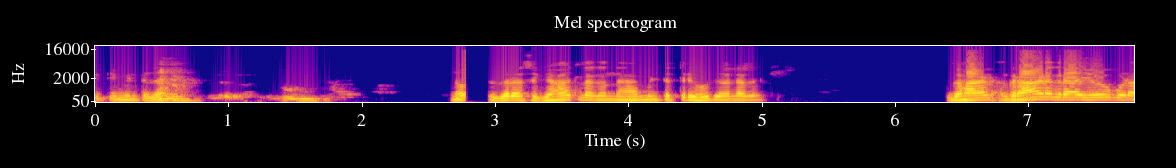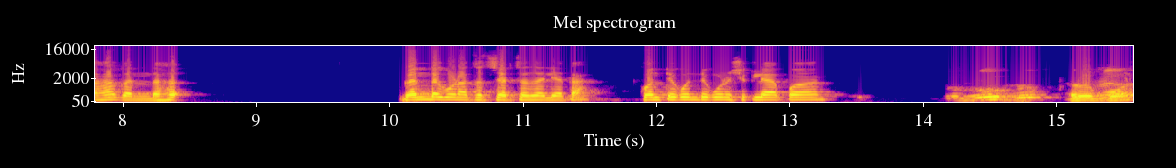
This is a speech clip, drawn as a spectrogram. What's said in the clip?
किती मिनिटं झाली? नऊ. जरासं घ्यावंच लागेल दहा मिनिटं तरी होऊ द्यावं लागेल घाण घ्राण गुण गंध. गंध गुणाचा चर्चा झाली आता. कोणते कोणते गुण शिकले आपण? रूप गुण.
